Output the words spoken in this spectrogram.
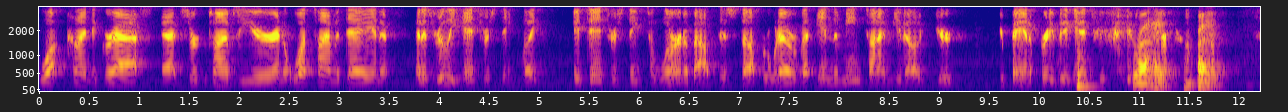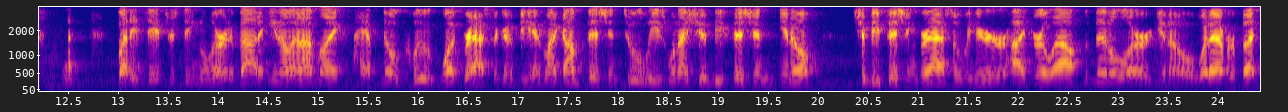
what kind of grass at certain times of year and at what time of day, and it, and it's really interesting. Like it's interesting to learn about this stuff or whatever. But in the meantime, you know, you're you're paying a pretty big entry fee. right, right. But it's interesting to learn about it, you know. And I'm like, I have no clue what grass they're going to be in. Like I'm fishing tules when I should be fishing, you know, should be fishing grass over here or hydrilla out in the middle or you know whatever. But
